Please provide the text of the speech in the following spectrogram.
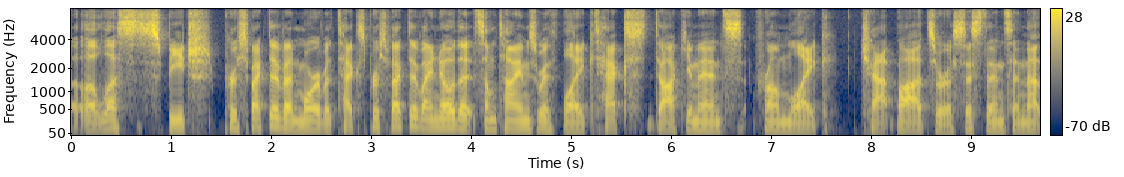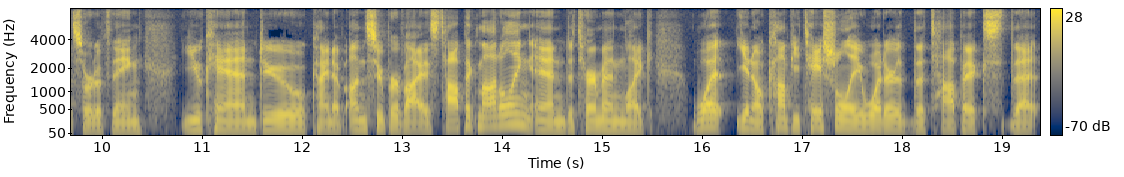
a less speech perspective and more of a text perspective. I know that sometimes with like text documents from like chatbots or assistants and that sort of thing, you can do kind of unsupervised topic modeling and determine like what, you know, computationally, what are the topics that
